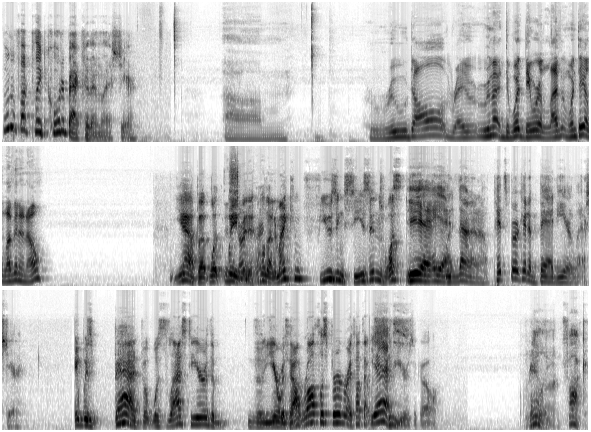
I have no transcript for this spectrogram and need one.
Who the fuck played quarterback for them last year? Um, Rudolph. Ray- Remember, what, they were 11. Weren't they 11 and oh? 0? yeah but what They wait a minute right? hold on am i confusing seasons was Yeah, yeah. No, no, no. Pittsburgh had a bad year last year. it was bad but was last year the the year without Roethlisberger? I thought that was Yes. two years ago. Really? Fuck.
